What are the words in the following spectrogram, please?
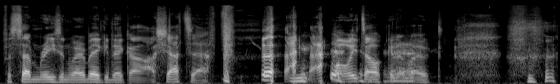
for some reason wear a wig, and they're like, "Ah, shut up." what are we talking about?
